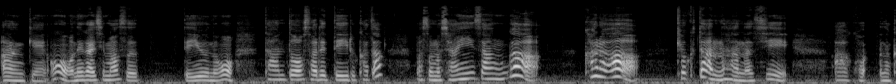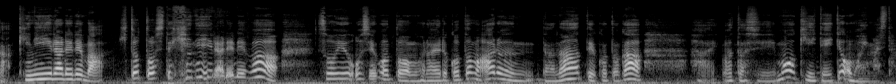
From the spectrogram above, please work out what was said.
案件をお願いしますっていうのを担当されている方、まあ、その社員さんがから極端な話あこなんか気に入られれば人として気に入られればそういうお仕事をもらえることもあるんだなっていうことが、はい、私も聞いていて思いました。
